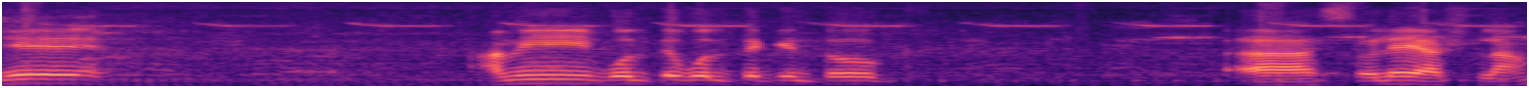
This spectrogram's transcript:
যে আমি বলতে বলতে কিন্তু চলে আসলাম।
